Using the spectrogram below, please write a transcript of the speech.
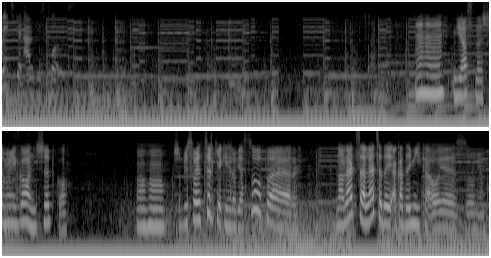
wait to get out of these clothes. Mhm, jasne, jeszcze mnie goni, szybko. Mhm, żeby swoje cyrki jakieś robiła, super! No lecę, lecę do jej akademika, o Jezu. nie.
